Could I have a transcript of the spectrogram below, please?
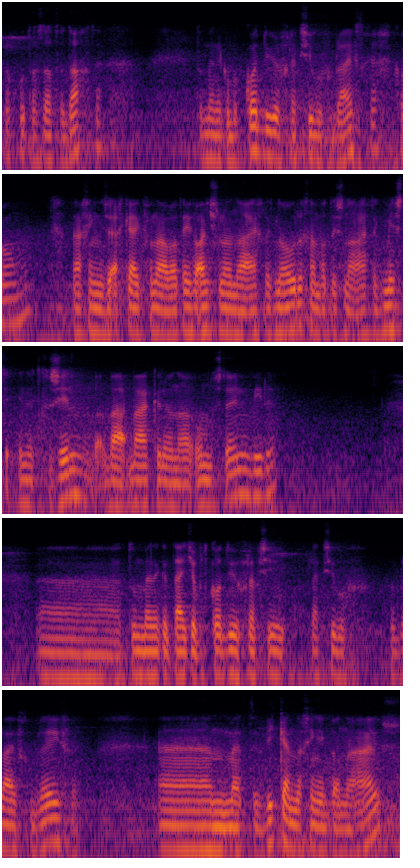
zo goed als dat we dachten. Toen ben ik op een kortdurig flexibel verblijf terechtgekomen. Daar gingen ze echt kijken van nou, wat heeft Angelo nou eigenlijk nodig en wat is nou eigenlijk mis in het gezin, waar, waar kunnen we nou ondersteuning bieden. Uh, toen ben ik een tijdje op het kortdurig flexibel, verblijf gebleven. En met de weekenden ging ik dan naar huis.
